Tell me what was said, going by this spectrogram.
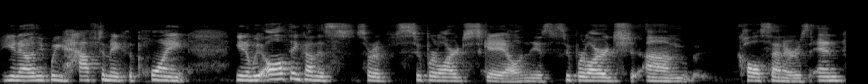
you know, I think we have to make the point. You know, we all think on this sort of super large scale and these super large um, call centers, and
